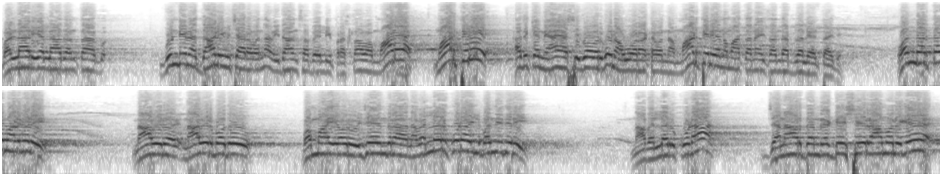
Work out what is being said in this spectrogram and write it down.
ಬಳ್ಳಾರಿಯಲ್ಲಾದಂತ ಗುಂಡಿನ ದಾಳಿ ವಿಚಾರವನ್ನ ವಿಧಾನಸಭೆಯಲ್ಲಿ ಪ್ರಸ್ತಾವ ಮಾಡೇ ಮಾಡ್ತೀರಿ. ಅದಕ್ಕೆ ನ್ಯಾಯ ಸಿಗೋವರೆಗೂ ನಾವು ಹೋರಾಟವನ್ನ ಮಾಡ್ತೀರಿ ಅನ್ನೋ ಮಾತನ್ನ ಈ ಸಂದರ್ಭದಲ್ಲಿ ಹೇಳ್ತಾ ಇದ್ದೀವಿ ಒಂದರ್ಥ ಮಾಡ್ಕೊಳ್ಳಿ. ನಾವಿರ, ನಾವಿರ್ಬೋದು ಬೊಮ್ಮಾಯಿಯವರು ವಿಜಯೇಂದ್ರ, ನಾವೆಲ್ಲರೂ ಕೂಡ ಇಲ್ಲಿ ಬಂದಿದ್ದೀರಿ. ನಾವೆಲ್ಲರೂ ಕೂಡ ಜನಾರ್ದನ್ ರೆಡ್ಡಿ ಶ್ರೀರಾಮುಲಿಗೆ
